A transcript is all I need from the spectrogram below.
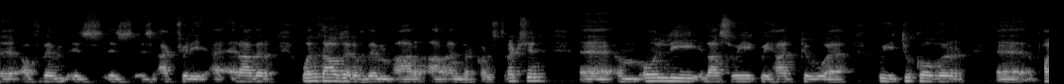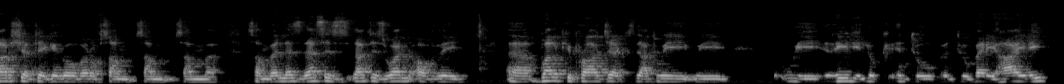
uh, of them is is, is actually rather 1,000 of them are, are under construction. Um, only last week we had to we took over. partial taking over of some some some some villas. That is that is one of the bulky projects that we we we really look into into very highly.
